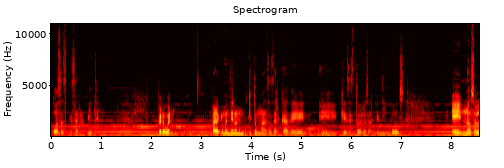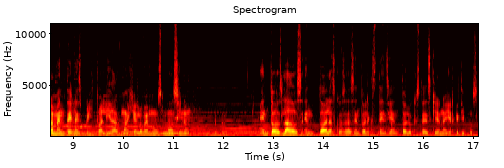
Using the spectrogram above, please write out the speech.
cosas que se repiten. Pero bueno, para que me entiendan un poquito más acerca de eh, qué es esto de los arquetipos, eh, no solamente en la espiritualidad, magia lo vemos, no, sino en todos lados, en todas las cosas, en toda la existencia, en todo lo que ustedes quieran hay arquetipos.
